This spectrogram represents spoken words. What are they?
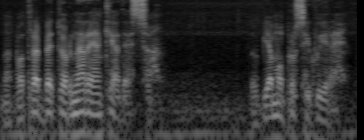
ma potrebbe tornare anche adesso. Dobbiamo proseguire.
